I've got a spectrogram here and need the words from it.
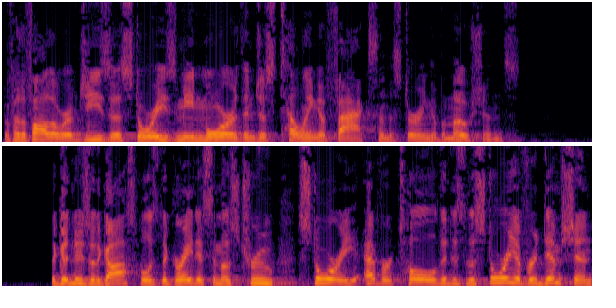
But for the follower of Jesus, stories mean more than just telling of facts and the stirring of emotions. The good news of the gospel is the greatest and most true story ever told. It is the story of redemption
